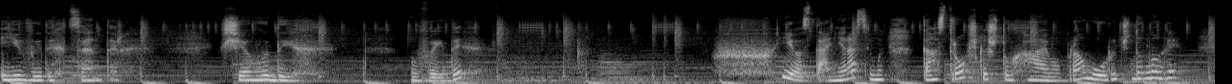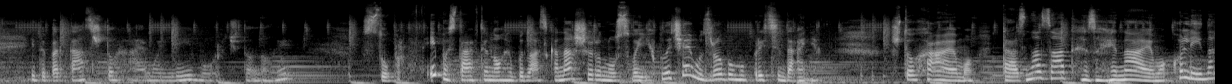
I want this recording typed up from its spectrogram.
і видих центр. Ще вдих, видих. І останній раз і ми таз трошки штовхаємо праворуч до ноги. І тепер таз штовхаємо ліворуч до ноги. Супер. І поставте ноги, будь ласка, на ширину своїх плечей. Ми зробимо присідання. Штовхаємо таз назад, згинаємо коліна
